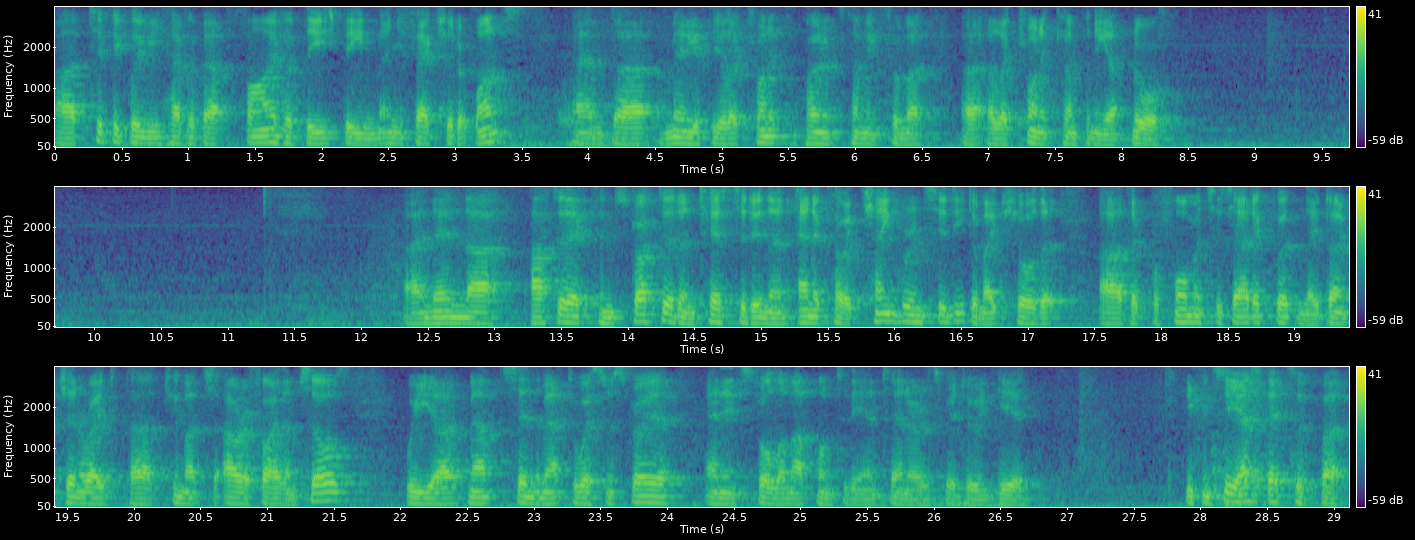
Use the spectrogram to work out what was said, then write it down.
Uh, typically, we have about five of these being manufactured at once, and many of the electronic components coming from an electronic company up north. And then uh, after they're constructed and tested in an anechoic chamber in Sydney to make sure that uh, the performance is adequate and they don't generate uh, too much RFI themselves, we uh, mount, send them out to Western Australia and install them up onto the antenna as we're doing here. You can see aspects of uh,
